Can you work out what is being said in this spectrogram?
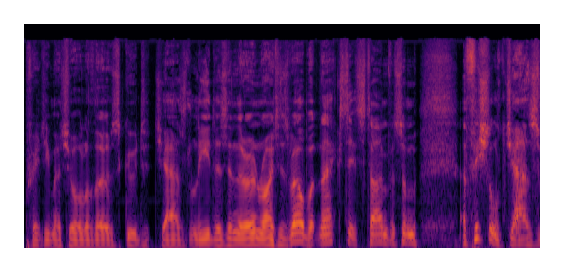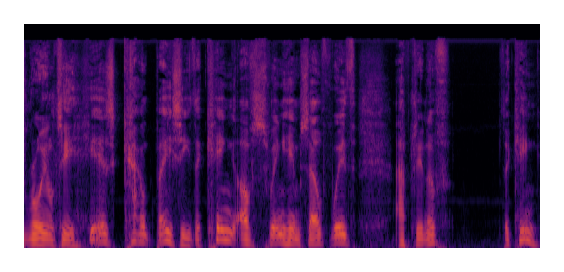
Pretty much all of those good jazz leaders in their own right as well. But next, it's time for some official jazz royalty. Here's Count Basie, the king of swing himself, with, aptly enough, the king.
